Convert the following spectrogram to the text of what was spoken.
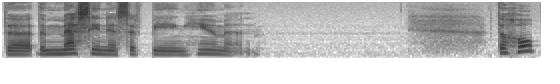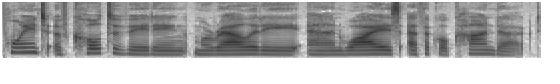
the, the messiness of being human. The whole point of cultivating morality and wise ethical conduct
